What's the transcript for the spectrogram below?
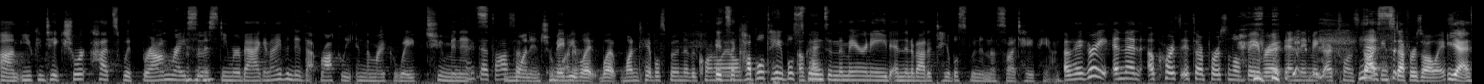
Um, you can take shortcuts with brown rice mm -hmm. in a mm-hmm. steamer bag, and I even did that broccoli in the microwave, two minutes, that's awesome. one inch of Maybe water. like what one tablespoon of the corn it's oil. It's a couple tablespoons okay. in the marinade, and then about a tablespoon in the saute pan. Okay, great. And then of course it's our personal favorite, and they make excellent stocking yes. stuffers always. Yes,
